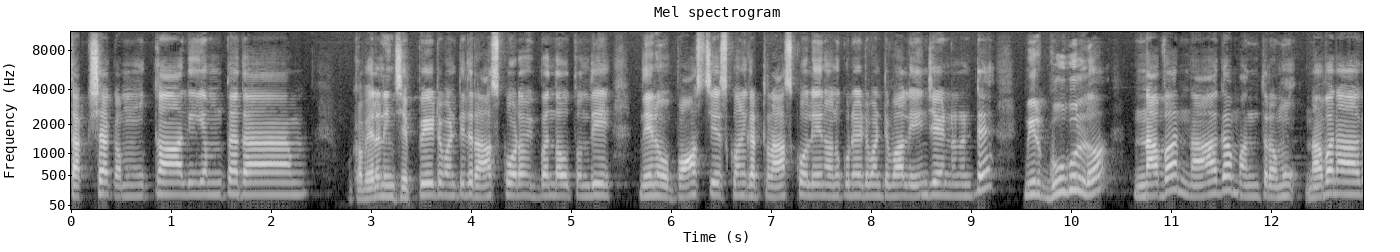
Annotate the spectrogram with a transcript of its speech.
తక్షకం కాళియం తదా. ఒకవేళ నేను చెప్పేటువంటిది రాసుకోవడం ఇబ్బంది అవుతుంది నేను పాస్ చేసుకొని గట్రా రాసుకోలేను అనుకునేటువంటి వాళ్ళు ఏం చేయండి అని అంటే మీరు గూగుల్లో నవనాగ మంత్రము నవనాగ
